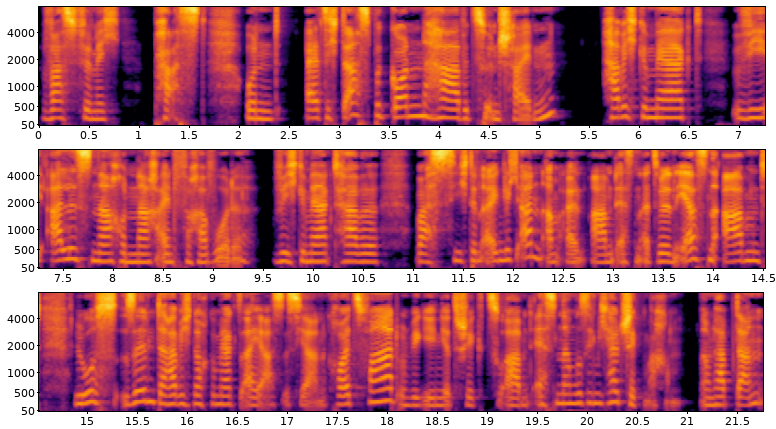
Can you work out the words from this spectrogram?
was für mich passt. Und als ich das begonnen habe zu entscheiden, habe ich gemerkt, wie alles nach und nach einfacher wurde. Wie ich gemerkt habe, was ziehe ich denn eigentlich an am Abendessen? Als wir den ersten Abend los sind, da habe ich noch gemerkt, ah ja, es ist ja eine Kreuzfahrt und wir gehen jetzt schick zu Abendessen, da muss ich mich halt schick machen. Und habe dann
